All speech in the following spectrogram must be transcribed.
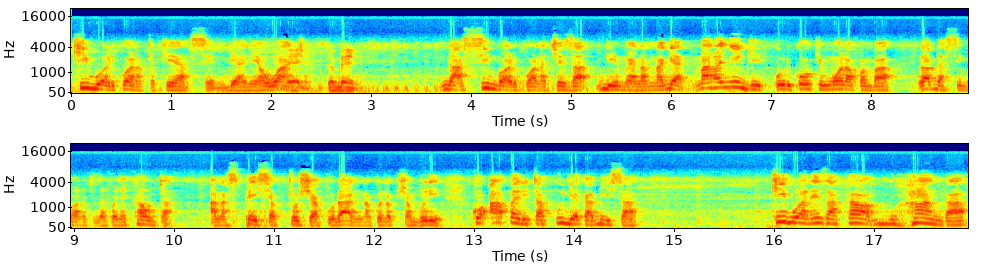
kibu alikuwa anatokea sehemu gani ya uwanja? Pembeni. Na Simba walikuwa wanacheza game ya namna gani. Mara nyingi ulikuwa ukimwona kwamba labda Simba wanacheza kwenye counter, ana space ya kutosha ya kurani na kwenda kushambulia. Kwa hapa litakuja kabisa, Kibu anaweza akawa mhanga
